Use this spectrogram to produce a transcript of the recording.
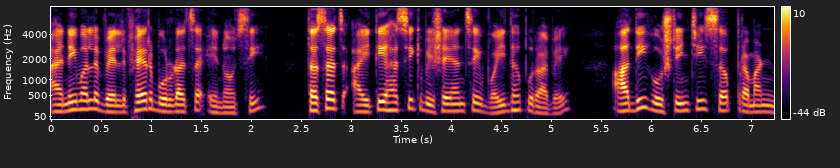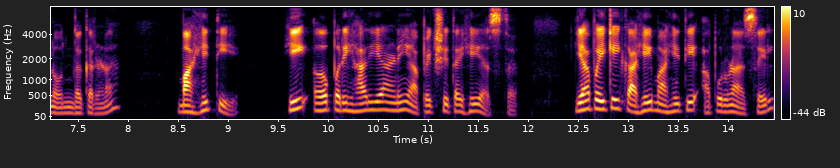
ॲनिमल वेल्फेअर बोर्डाचं एनओसी तसंच ऐतिहासिक विषयांचे वैध पुरावे आदी गोष्टींची सप्रमाण नोंद करणं माहिती ही अपरिहार्य आणि अपेक्षितही असतं. यापैकी काही माहिती अपूर्ण असेल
